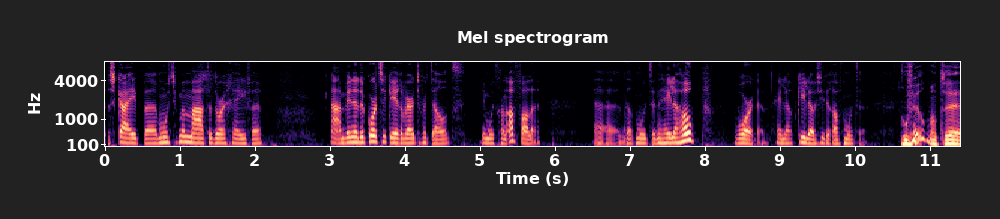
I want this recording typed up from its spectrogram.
skypen, moest ik mijn maten doorgeven. Nou, binnen de kortste keren werd er verteld, je moet gaan afvallen. Eh, dat moet een hele hoop worden, een hele hoop kilo's die eraf moeten. hoeveel? Want eh,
